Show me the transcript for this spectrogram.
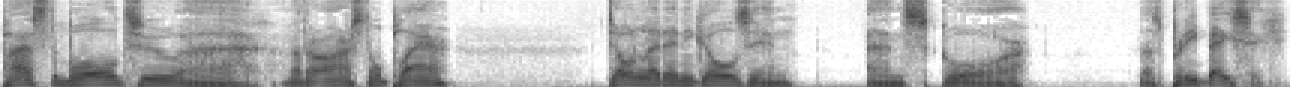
Pass the ball to uh, another Arsenal player. Don't let any goals in and score. That's pretty basic.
